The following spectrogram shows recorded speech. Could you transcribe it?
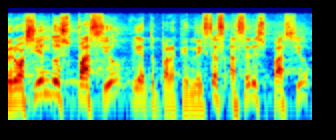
pero haciendo espacio, fíjate, para que necesitas hacer espacio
